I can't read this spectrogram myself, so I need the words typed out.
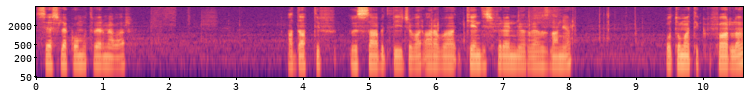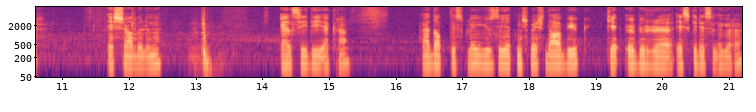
Sesle komut verme var. Adaptif hız sabitleyici var. Araba kendisi frenliyor ve hızlanıyor. Otomatik farlar eşya bölümü LCD ekran. Head-up display %75 daha büyük ki öbür e, eski nesile göre.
